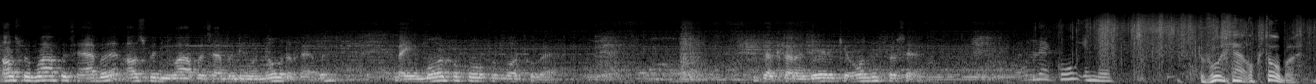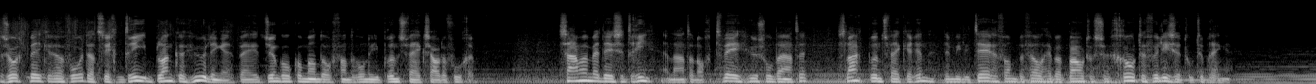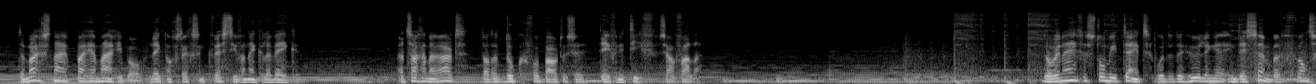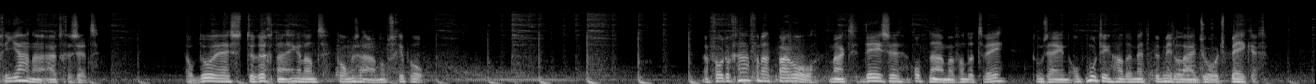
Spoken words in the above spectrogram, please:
Als we wapens hebben, als we die wapens hebben die we nodig hebben, ben je morgen of overmorgen weg. Dat garandeer ik je 100 Vorig jaar oktober zorgt Beker ervoor dat zich drie blanke huurlingen bij het Jungle Commando van Ronnie Brunswijk zouden voegen. Samen met deze drie en later nog twee huursoldaten slaagt Brunswijk erin de militairen van bevelhebber Bouterse grote verliezen toe te brengen. De mars naar Paramaribo leek nog slechts een kwestie van enkele weken. Het zag er naar uit dat het doek voor Bouterse definitief zou vallen. Door hun eigen stommiteit worden de huurlingen in december Frans-Guyana uitgezet. Op doorreis terug naar Engeland komen ze aan op Schiphol. Een fotograaf van het Parool maakt deze opname van de twee toen zij een ontmoeting hadden met bemiddelaar George Baker.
